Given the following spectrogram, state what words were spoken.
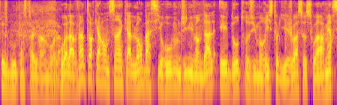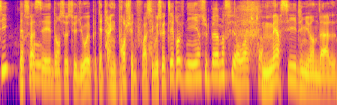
Facebook, Instagram, voilà. Voilà, 20h45 à l'Embassy Room, Jimmy Vandal et d'autres humoristes liégeois ce soir. Merci d'être passé dans ce studio et peut-être une prochaine fois si vous souhaitez revenir. Super, merci, au revoir. Merci Jimmy Vandal.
